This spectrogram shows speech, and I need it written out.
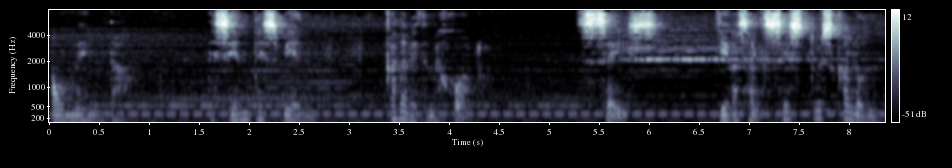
aumenta, te sientes bien, cada vez mejor. 6. Llegas al sexto escalón.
